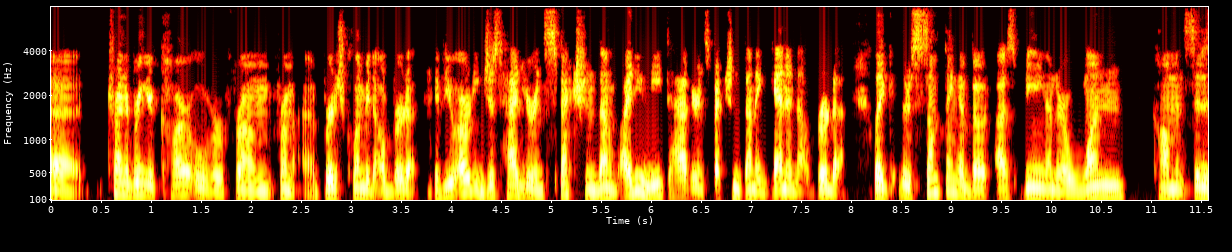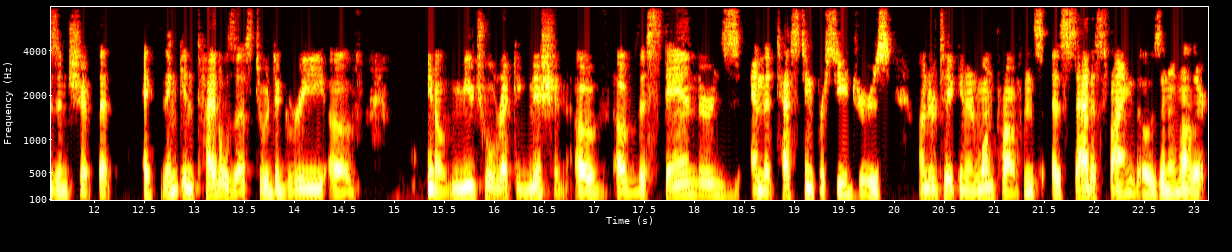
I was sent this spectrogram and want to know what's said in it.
uh, trying to bring your car over from from uh, British Columbia to Alberta. If you already just had your inspection done, why do you need to have your inspection done again in Alberta? Like, there's something about us being under one common citizenship that I think entitles us to a degree of you know mutual recognition of of the standards and the testing procedures undertaken in one province as satisfying those in another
